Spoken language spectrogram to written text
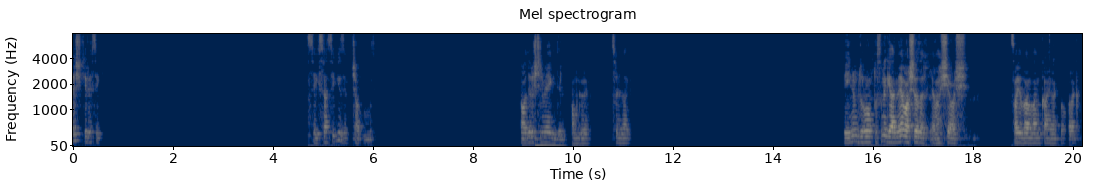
Beş kere sekiz. 88 mi çarpmamız? Sadeleştirmeye gidelim. Tam göremiyorum. Sayılar Beynim durum noktasına gelmeye başladı. Yavaş yavaş. Sayılardan kaynaklı olarak.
